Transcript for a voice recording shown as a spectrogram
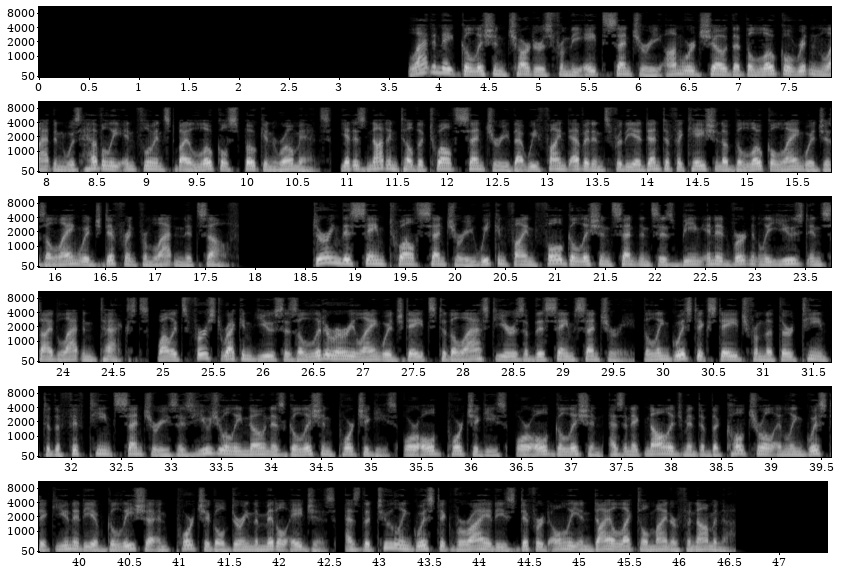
Latinate Galician charters from the 8th century onward show that the local written Latin was heavily influenced by local spoken Romance, yet is not until the 12th century that we find evidence for the identification of the local language as a language different from Latin itself. During this same 12th century we can find full Galician sentences being inadvertently used inside Latin texts, while its first reckoned use as a literary language dates to the last years of this same century. The linguistic stage from the 13th to the 15th centuries is usually known as Galician Portuguese or Old Portuguese, or Old Galician as an acknowledgement of the cultural and linguistic unity of Galicia and Portugal during the Middle Ages, as the two linguistic varieties differed only in dialectal minor phenomena.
